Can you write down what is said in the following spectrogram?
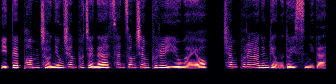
이때 펌 전용 샴푸제나 산성 샴푸를 이용하여 샴푸를 하는 경우도 있습니다.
